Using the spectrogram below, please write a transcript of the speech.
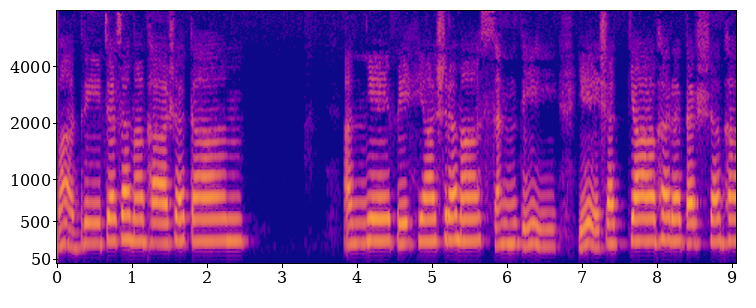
माद्री च समभाषताम् अन्येऽपि ह्याश्रमाः सन्ति ये शक्या भरतर्षभा।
